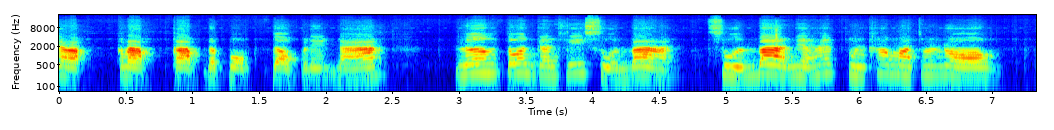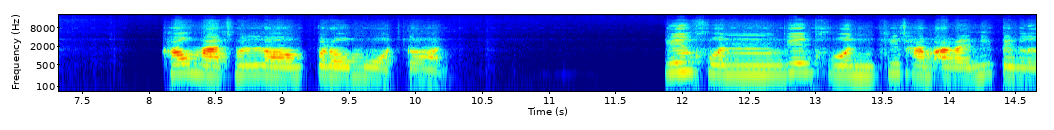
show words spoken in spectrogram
จากกลับกับระบบดอกลินะ เริ่มต้นกันที่ศูนย์บาท ศูนย์บาทเนี่ยให้คุณเข้ามาทดลอง เข้ามาทดลองโปรโมทก่อนยิ่งคนยิ่งคนที่ทำอะไรไม่เป็นเล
